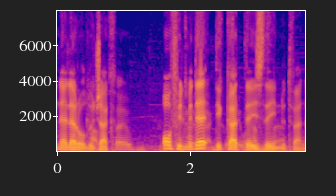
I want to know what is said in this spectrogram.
neler olacak. O filmi de dikkatle izleyin lütfen.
